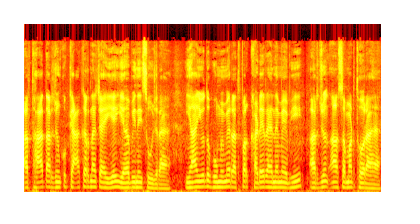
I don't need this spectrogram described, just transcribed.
अर्थात अर्जुन को क्या करना चाहिए यह भी नहीं सूझ रहा है। यहाँ युद्ध भूमि में रथ पर खड़े रहने में भी अर्जुन असमर्थ हो रहा है।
